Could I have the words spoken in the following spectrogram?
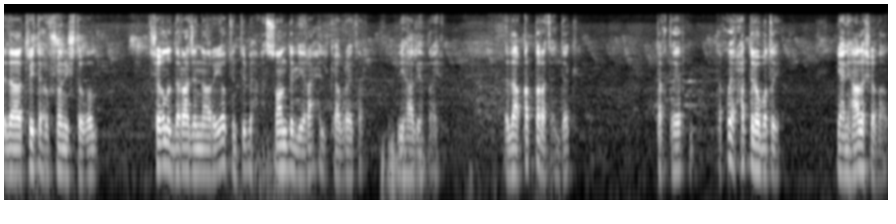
إذا تريد تعرف شلون يشتغل تشغل الدراجة النارية وتنتبه على الصوند اللي رايح الكابريتر لهذه الطائفة إذا قطرت عندك تقطير تقطير حتى لو بطيء. يعني هذا شغال.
